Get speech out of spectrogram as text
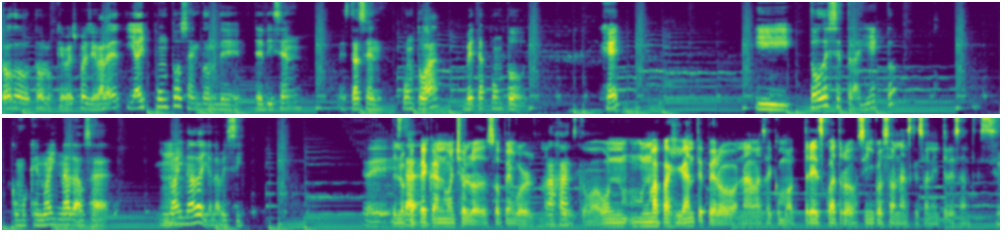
todo, todo lo que ves puedes llegar a él. Y hay puntos en donde te dicen, estás en punto A, vete a punto G y todo ese trayecto, como que no hay nada, o sea, no hay mm. nada y a la vez sí. Eh, de lo que pecan mucho los open world, ¿no? Es como un, mapa gigante, pero nada más hay como 3, 4, 5 zonas que son interesantes.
